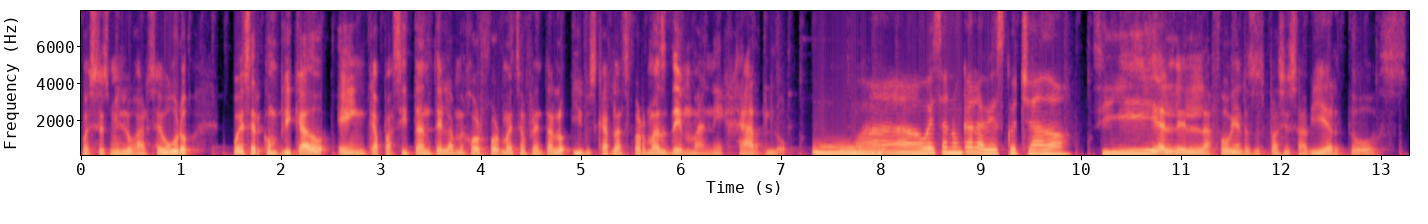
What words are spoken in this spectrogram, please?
pues es mi lugar seguro. Puede ser complicado e incapacitante. La mejor forma es enfrentarlo y buscar las formas de manejarlo. Uh, Wow, esa nunca la había escuchado. Sí, el- el- la fobia a los espacios abiertos.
